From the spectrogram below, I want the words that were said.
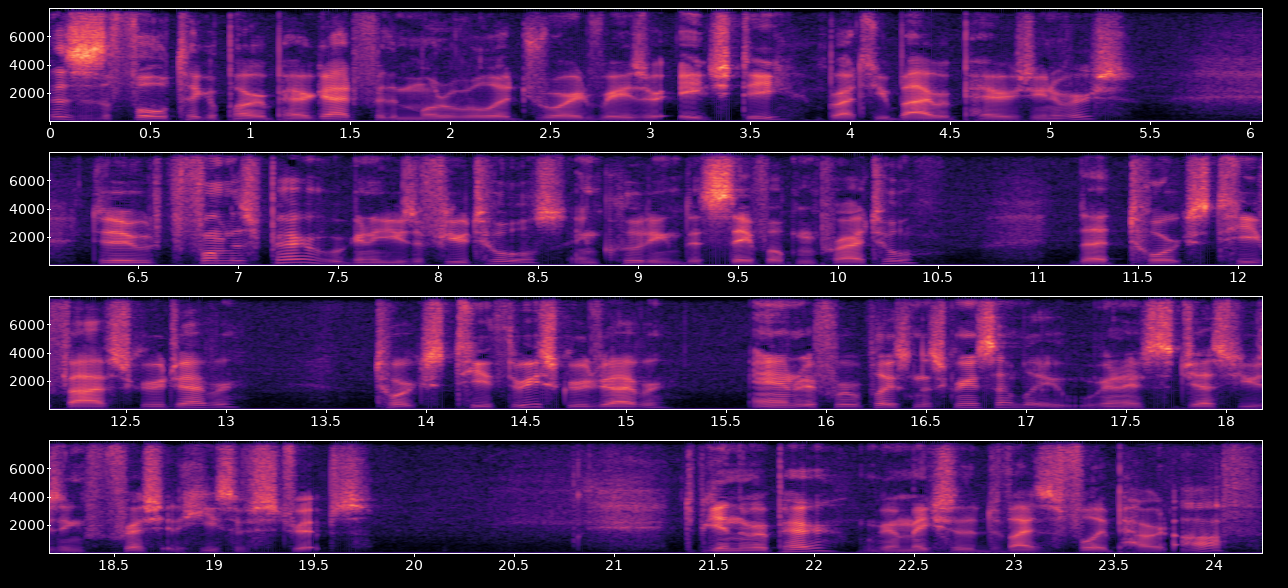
This is a full take-apart repair guide for the Motorola Droid Razr HD, brought to you by Repairs Universe. To perform this repair, we're going to use a few tools, including the Safe Open Pry tool, the Torx T5 screwdriver, Torx T3 screwdriver, and if we're replacing the screen assembly, we're going to suggest using fresh adhesive strips. To begin the repair, we're going to make sure the device is fully powered off.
